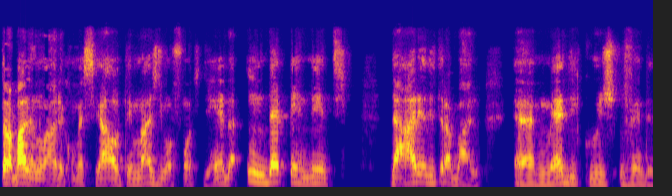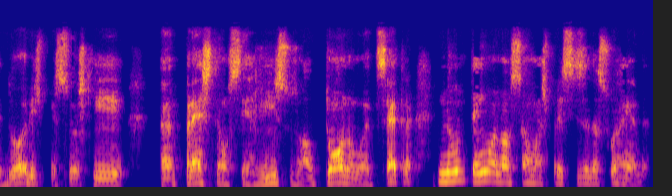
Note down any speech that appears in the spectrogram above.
trabalham na área comercial, têm mais de uma fonte de renda, independente da área de trabalho, é, médicos, vendedores, pessoas que é, prestam serviços, autônomo, etc., não têm uma noção mais precisa da sua renda.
